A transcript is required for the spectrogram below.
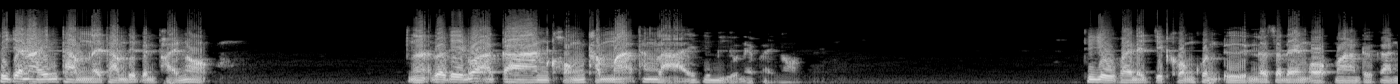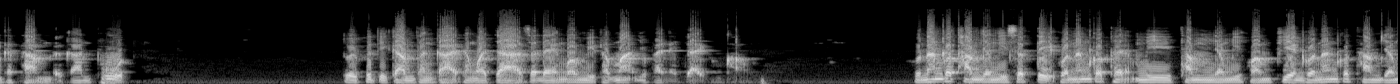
พิจารณาเห็นธรรมในธรรมที่เป็นภายนอก นะเราจะเห็นว่าอาการของธรรมะทั้งหลายที่มีอยู่ในภายนอก ที่อยู่ภายในจิตของคนอื่น แล้วแสดงออกมาโดยการกระทำโดยการพูด โดยพฤติกรรมทางกายทางวาจา แสดงว่ามีธรรมะอยู่ภายในใจของเขา คนนั้นก็ทำอย่างมีสติคนนั้นก็มีทำอย่างมีความเพียรคนนั้นก็ทำอย่าง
